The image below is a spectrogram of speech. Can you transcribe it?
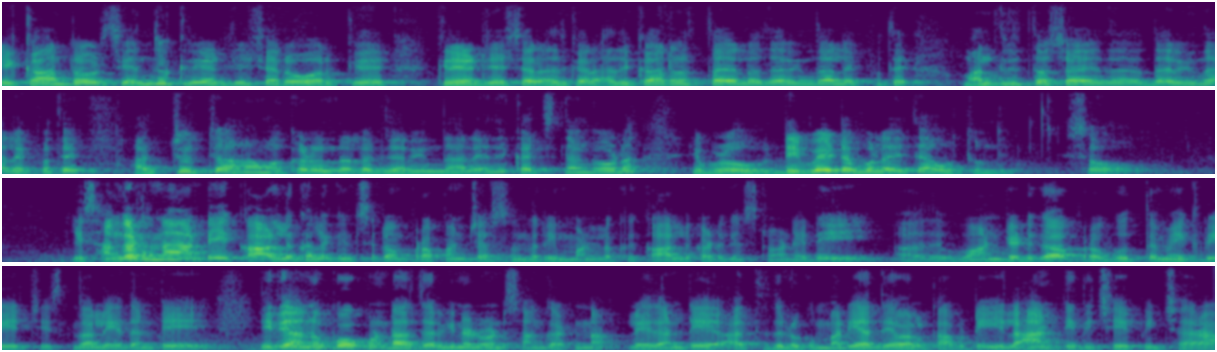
ఈ కాంట్రవర్సీ ఎందుకు క్రియేట్ చేశారు? ఎవరికి క్రియేట్ చేశారు? అధికార అధికారుల స్థాయిలో జరిగిందా? లేకపోతే మంత్రిత్వ స్థాయిలో జరిగిందా? లేకపోతే అత్యుత్సాహం అక్కడ ఉన్న వాళ్ళకి జరిగిందా అనేది ఖచ్చితంగా కూడా ఇప్పుడు డిబేటబుల్ అయితే అవుతుంది. సో ఈ సంఘటన అంటే కాళ్ళు కలిగించడం ప్రపంచ సుందరి మండలకు కాళ్ళు కలిగించడం అనేది అది వాంటెడ్గా ప్రభుత్వమే క్రియేట్ చేసిందా? లేదంటే ఇది అనుకోకుండా జరిగినటువంటి సంఘటన? లేదంటే అతిథులకు మర్యాద ఇవ్వాలి కాబట్టి ఇలాంటిది చేపించారా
